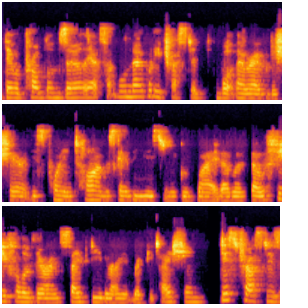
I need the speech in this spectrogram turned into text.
there were problems earlier. It's like, well, nobody trusted what they were able to share at this point in time was going to be used in a good way. They were they were fearful of their own safety, their own reputation. Distrust is,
